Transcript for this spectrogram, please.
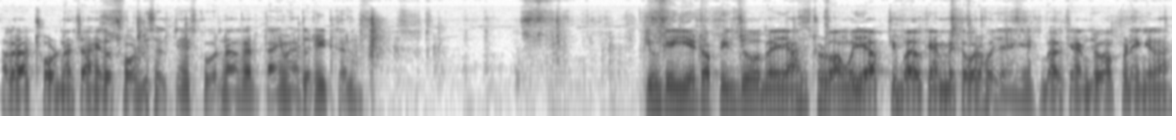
अगर आप छोड़ना चाहें तो छोड़ भी सकते हैं इसको, वरना अगर टाइम है तो रीड कर लें। क्योंकि ये टॉपिक जो मैं यहाँ से छुड़वाऊँगा, ये आपके बायो कैम में कवर हो जाएँगे। बायो कैम जब आप पढ़ेंगे ना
